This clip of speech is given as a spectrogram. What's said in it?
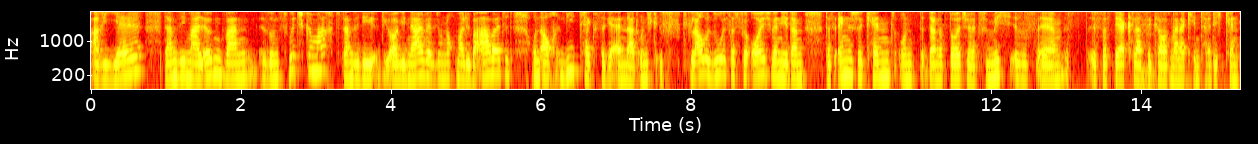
Ariel, da haben sie mal irgendwann so einen Switch gemacht, da haben sie die die Originalversion noch mal überarbeitet und auch Liedtexte geändert. Und ich glaube, so ist das für euch, wenn ihr dann das Englische kennt und dann das Deutsche hört. Für mich ist es ähm, ist, ist das der Klassiker aus meiner Kindheit. Ich kenne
